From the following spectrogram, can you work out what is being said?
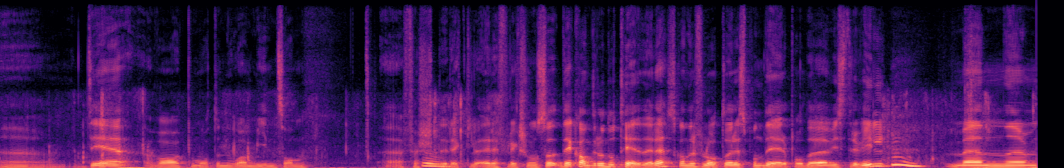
Eh, det var på en måte noe av min sånn eh, første rekle- refleksjon. Så det kan dere jo notere dere. Så kan dere få lov til å respondere på det hvis dere vil. Men eh,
